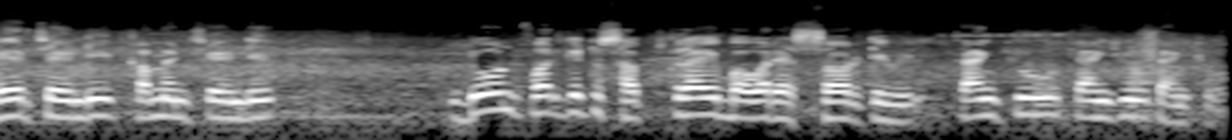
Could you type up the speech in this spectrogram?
షేర్ చేయండి కమెంట్ చేయండి. Don't forget to subscribe our SR TV thank you thank you thank you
